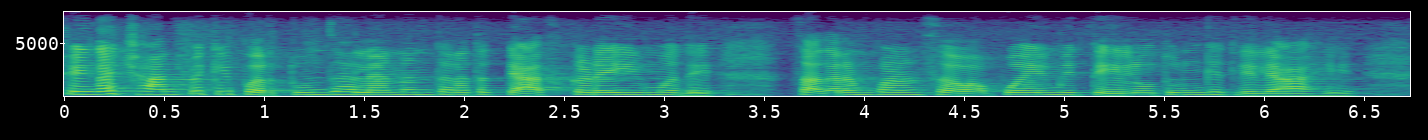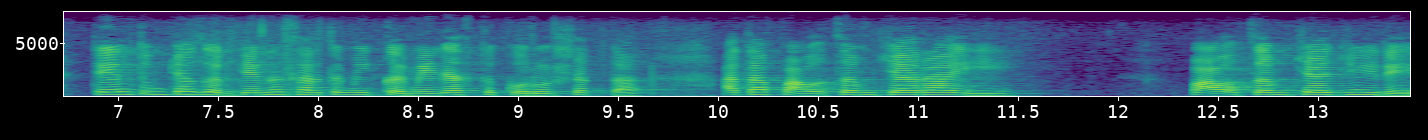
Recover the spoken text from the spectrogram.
शेंगा छानपैकी परतून झाल्यानंतर आता त्याच कढईमध्ये साधारणपणे सवा पोळी मी तेल ओतून घेतलेले आहे. तेल तुमच्या गरजेनुसार तुम्ही कमी जास्त करू शकता. आता पाव चमचा राई पाव चमचा जिरे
